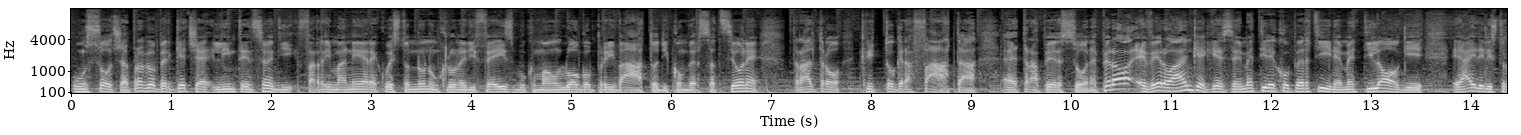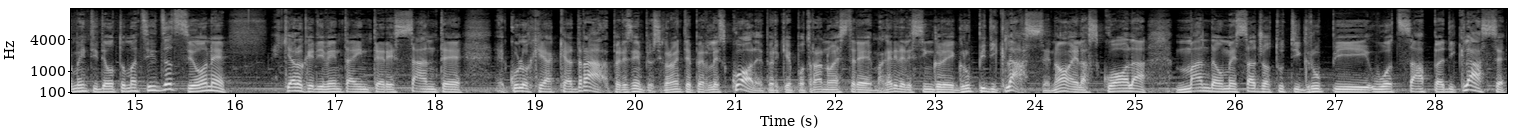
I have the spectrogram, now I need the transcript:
un social, proprio perché c'è l'intenzione di far rimanere questo non un clone di Facebook, ma un luogo privato di conversazione, tra l'altro crittografata eh, tra persone. Però è vero anche che se metti le copertine, metti i loghi e hai degli strumenti di automatizzazione, è chiaro che diventa interessante eh, quello che accadrà, per esempio, sicuramente per le scuole, perché potranno essere magari delle singole gruppi di classe, no? E la scuola manda un messaggio a tutti i gruppi WhatsApp di classe,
